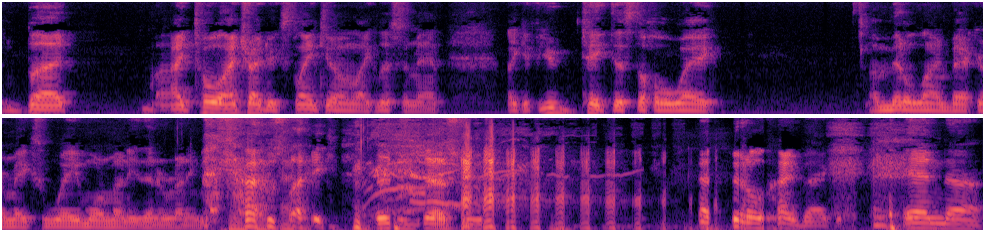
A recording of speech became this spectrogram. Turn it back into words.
But I told, I tried to explain to him, like, listen, man, like if you take this the whole way, a middle linebacker makes way more money than a running back. I was like, there's a just middle linebacker. And, uh,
